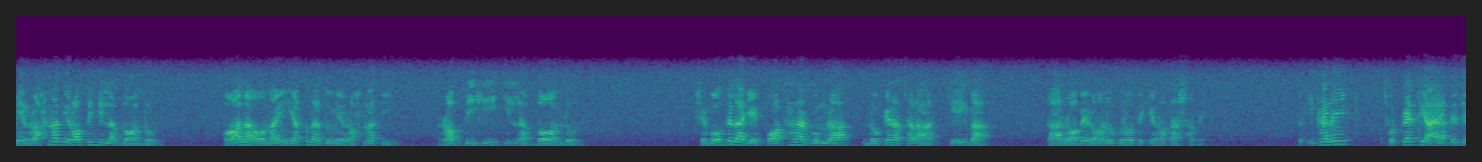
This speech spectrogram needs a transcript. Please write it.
মির রহমাতি রব্বিহি ইল্লাদ্দাল্লুন কলা ওমাই ইয়াকনাতু মির রহমাতি রব্বিহি ইল্লাদ্দাল্লুন সে বলতে লাগে, পথহারা গুমরা, লোকেরা ছাড়া আর কেই বা তার রবের অনুগ্রহ থেকে হতাশ হবে। তো এখানে ছোট্ট একটি আয়াতে যে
